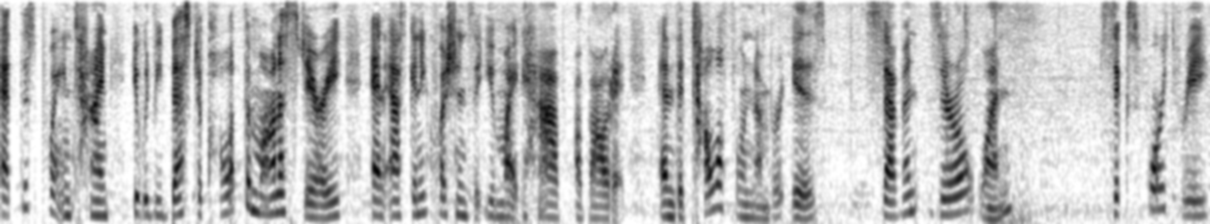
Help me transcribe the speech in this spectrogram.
at this point in time it would be best to call up the monastery and ask any questions that you might have about it. And the telephone number is 701 643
